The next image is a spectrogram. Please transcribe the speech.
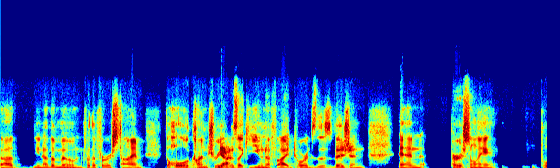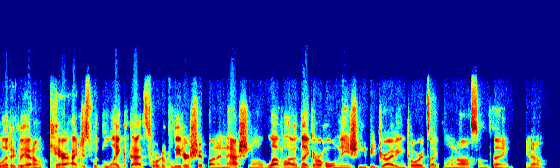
uh, you know, the moon for the first time, the whole country yeah. was like unified towards this vision. And personally, politically, I don't care. I just would like that sort of leadership on a national level. I would like our whole nation to be driving towards like one awesome thing, you know?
